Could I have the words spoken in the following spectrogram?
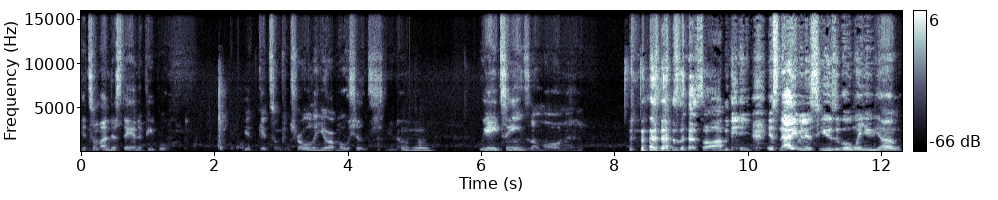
Get some understanding, people. Get get some control in your emotions. You know, hmm we ain't teens no more, man. that's, that's all I mean. It's not even excusable when you're young,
